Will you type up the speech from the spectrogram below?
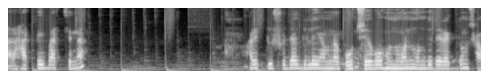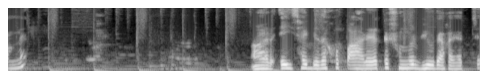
আর হাঁটতেই পারছে না। আর একটু সোজা গেলেই আমরা পৌঁছে যাব হনুমান মন্দিরের একদম সামনে। আর এই সাইডে দেখো পাহাড়ের একটা সুন্দর ভিউ দেখা যাচ্ছে।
